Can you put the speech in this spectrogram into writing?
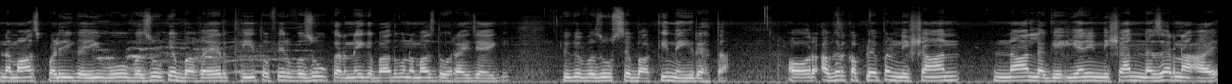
نماز پڑھی گئی، وہ وضو کے بغیر تھی، تو پھر وضو کرنے کے بعد وہ نماز دہرائی جائے گی، کیونکہ وضو اس سے باقی نہیں رہتا۔ اور اگر کپڑے پر نشان نہ لگے یعنی نشان نظر نہ آئے،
